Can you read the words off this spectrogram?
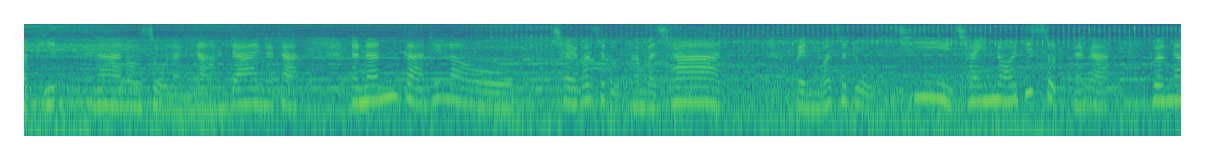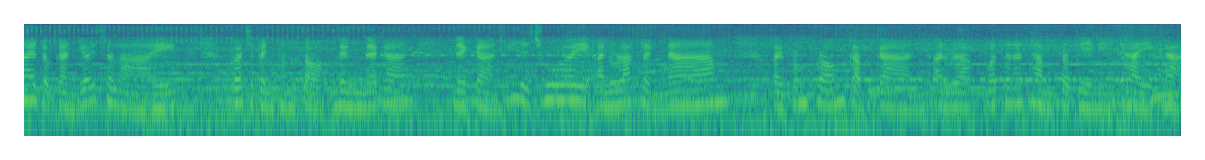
ลพิษนะลงสู่แหล่งน้ำได้นะคะ ดังนั้นการที่เราใช้วัสดุธรรมชาติ เป็นวัสดุที่ใช้น้อยที่สุดนะคะเพื่อง่ายต่อการย่อยสลาย ก็จะเป็นคำตอบหนึ่งนะคะในการที่จะช่วยอนุรักษ์แหล่งน้ำไปพร้อม ๆ กับการอนุรักษ์วัฒนธรรมประเพณีไทยค่ะ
